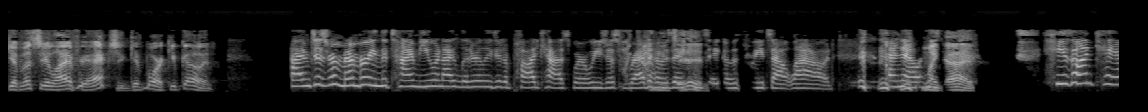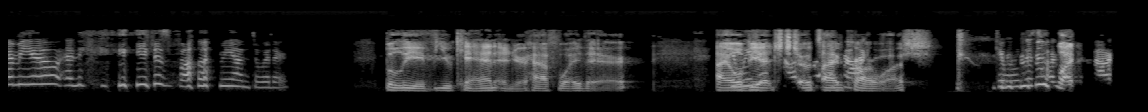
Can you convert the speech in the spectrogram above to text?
Give us your live reaction. Give more. Keep going. I'm just remembering the time you and I literally did a podcast where we just Oh read God, Jose. Canseco's tweets out loud. I know. oh my god. he's on Cameo and he just followed me on Twitter. Believe you can, and you're halfway there. I Can will be at talk about the Showtime Car Wash. Can we just talk about the fact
